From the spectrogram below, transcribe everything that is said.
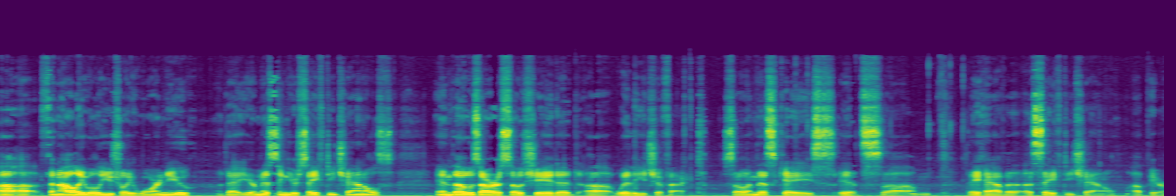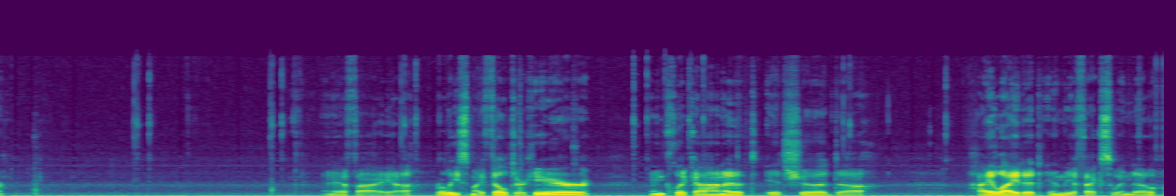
uh, Finale will usually warn you that you're missing your safety channels, and those are associated uh, with each effect. So in this case, it's um, they have a, a safety channel up here. And if I uh, release my filter here and click on it, it should uh, highlight it in the effects window.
